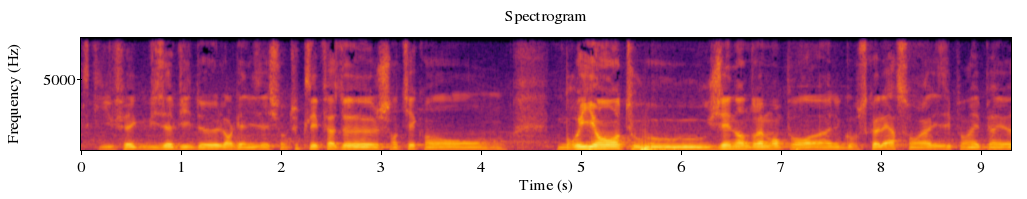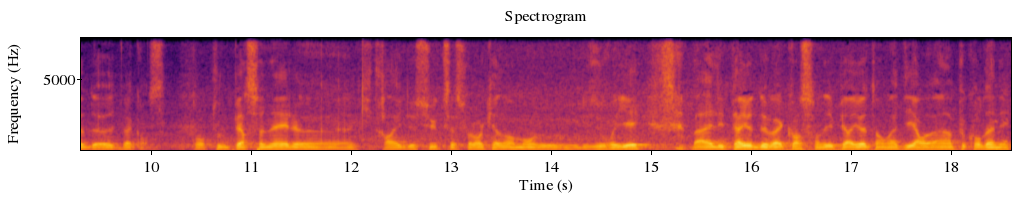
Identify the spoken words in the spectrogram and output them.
Ce qui fait que vis-à-vis de l'organisation, toutes les phases de chantier, bruyantes ou gênantes vraiment pour euh, les groupes scolaires, sont réalisées pendant les périodes de vacances. Pour tout le personnel euh, qui travaille dessus, que ce soit l'encadrement ou les ouvriers, bah, les périodes de vacances sont des périodes, on va dire, un peu condamnées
